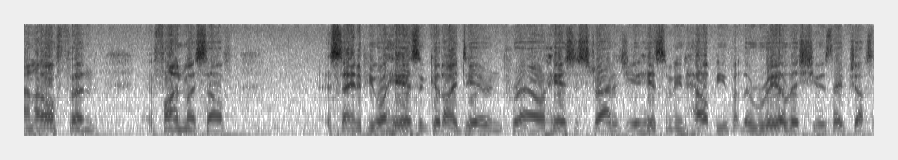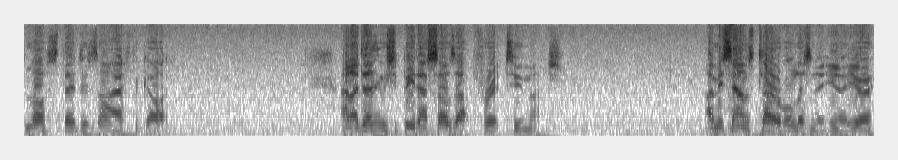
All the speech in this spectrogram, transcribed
And I often find myself saying to people, well, here's a good idea in prayer, or here's a strategy, or here's something to help you, but the real issue is they've just lost their desire for God. And I don't think we should beat ourselves up for it too much. I mean, it sounds terrible, doesn't it? You know, you're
